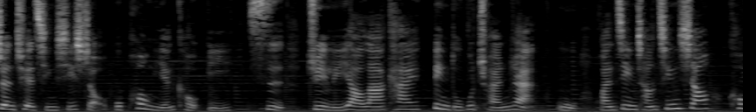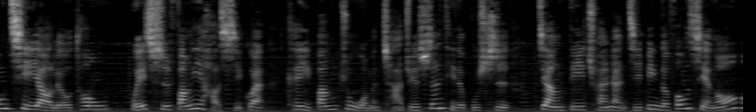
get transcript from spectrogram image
正确勤洗手，不碰眼、口、鼻；四、距离要拉开，病毒不传染；五、环境常清消，空气要流通。维持防疫好习惯，可以帮助我们察觉身体的不适，降低传染疾病的风险哦。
